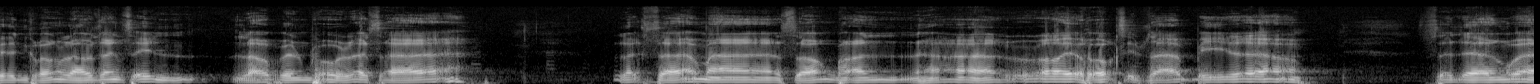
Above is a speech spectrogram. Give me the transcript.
เป็นของเราทั้งสิ้น เราเป็นผู้รักษา รักษามาสองพันห้าร้อยหกสิบสามปีแล้ว แสดงว่า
